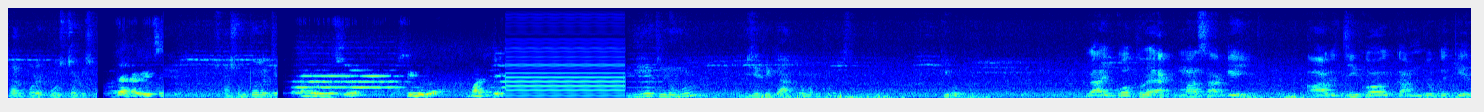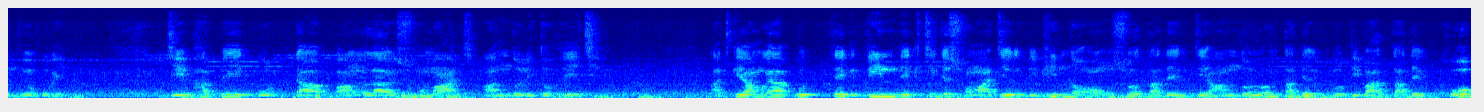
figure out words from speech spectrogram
তারপরে পোস্ট অফিস দেখা গেছে। শাসক দলের যে ছিল সেগুলো মাটিতে নিয়ে তৃণমূল বিজেপিকে আক্রমণ করেছে। কি বলবেন প্রায় গত এক মাস আগে আরজি কর কাণ্ডকে কেন্দ্র করে যেভাবে গোটা বাংলার সমাজ আন্দোলিত হয়েছে। আজকে আমরা প্রত্যেক দিন দেখছি যে সমাজের বিভিন্ন অংশ তাদের যে আন্দোলন, তাদের প্রতিবাদ, তাদের ক্ষোভ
